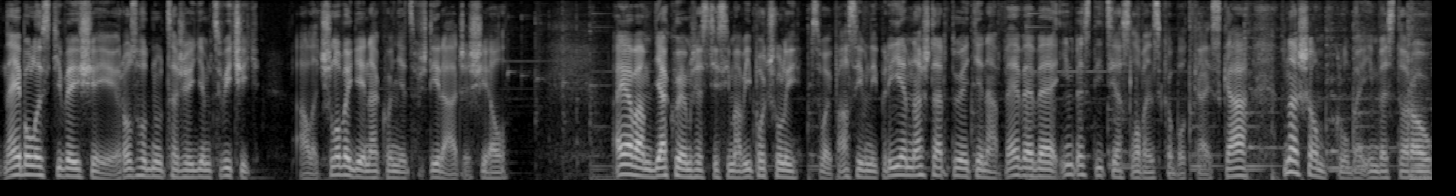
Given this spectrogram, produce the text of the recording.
Najbolestivejšie je rozhodnúť sa, že idem cvičiť, ale človek je nakoniec vždy rád, že šiel. A ja vám ďakujem, že ste si ma vypočuli. Svoj pasívny príjem naštartujete na www.investiciaslovensko.sk v našom klube investorov.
